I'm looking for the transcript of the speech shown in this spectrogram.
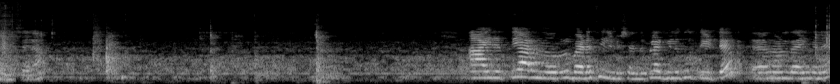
കാണിച്ചു തരാം ആയിരത്തി അറുന്നൂറ് രൂപയുടെ സിലിമിഷൻ മെഷീൻ പ്ലഗിൽ കുത്തിയിട്ട് നമ്മളിതാ ഇങ്ങനെ.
